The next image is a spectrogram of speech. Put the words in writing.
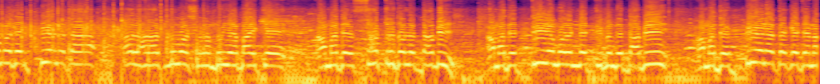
আমাদের প্রিয় নেতা আলহাজ মুবাসলাম ভুইয়া ভাইকে আমাদের ছাত্র দলের দাবি, আমাদের তৃণমূলের নেতৃবৃন্দের দাবি, আমাদের প্রিয় নেতাকে যেন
